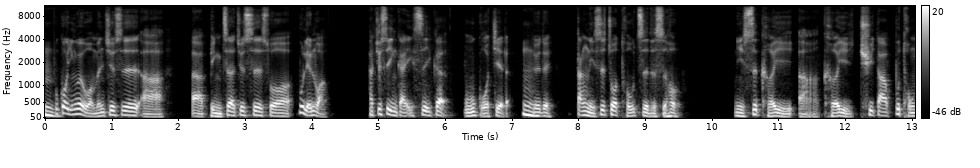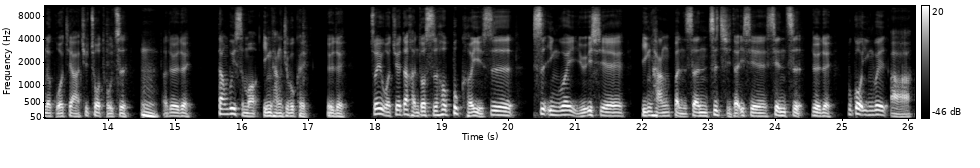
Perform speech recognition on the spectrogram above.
嗯，不过因为我们就是呃呃秉着就是说互联网，它就是应该是一个无国界的，嗯，对不对？当你是做投资的时候，你是可以啊、呃、可以去到不同的国家去做投资，嗯，啊对不对？但为什么银行就不可以？对不对？所以我觉得很多时候不可以是是因为有一些。银行本身自己的一些限制，对不对？不过因为啊、呃，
